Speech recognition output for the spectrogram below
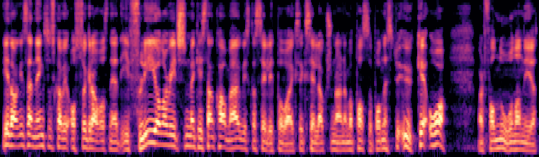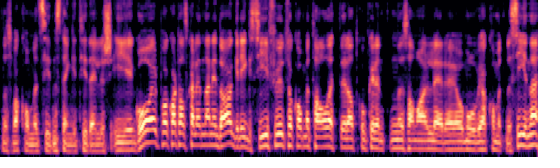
I dagens sending så skal vi også grave oss ned i fly og Norwegian med Christian Kamhaug. Vi skal se litt på hva XXL-aksjonærene må passe på neste uke, og i hvert fall noen av nyhetene som har kommet siden stengetid ellers i går. På kvartalskalenderen i dag, Grieg Seafood så kom med tall etter at konkurrentene SalMar Lerøy og Movi har kommet med sine.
